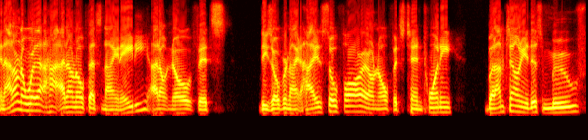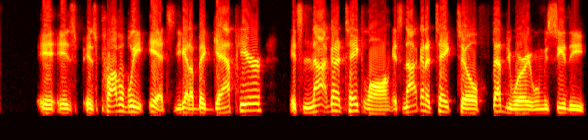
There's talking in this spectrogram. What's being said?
And i don't know where that high i don't know if that's 980 i don't know if it's these overnight highs so far. I don't know if it's 1020, but I'm telling you, this move is is probably it. You got a big gap here. It's not going to take long. It's not going to take till February when we see the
